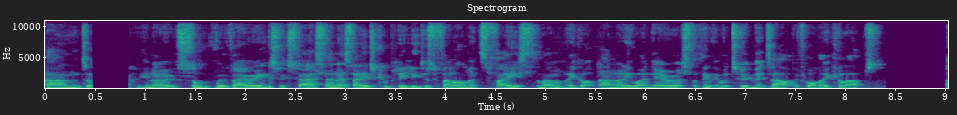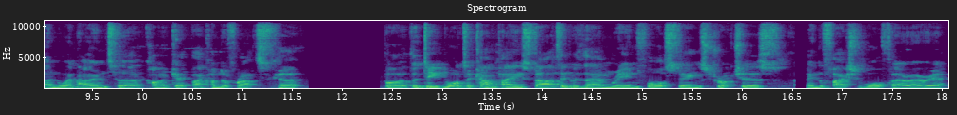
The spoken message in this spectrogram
and uh, you know, with varying success. NSH completely just fell on its face the moment they got down anywhere near us. I think they were two mids out before they collapsed and went home to kind of get back under Frat's skirt. But the Deepwater campaign started with them reinforcing structures in the faction warfare area.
